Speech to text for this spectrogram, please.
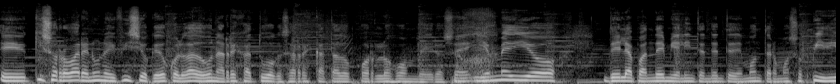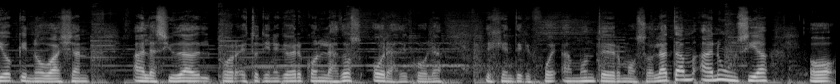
Eh, quiso robar en un edificio, quedó colgado de una reja, tuvo que ser rescatado por los bomberos. ¿eh? Y en medio de la pandemia, el intendente de Monte Hermoso pidió que no vayan a la ciudad. Por esto tiene que ver con las dos horas de cola de gente que fue a Monte Hermoso. La TAM anuncia, o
